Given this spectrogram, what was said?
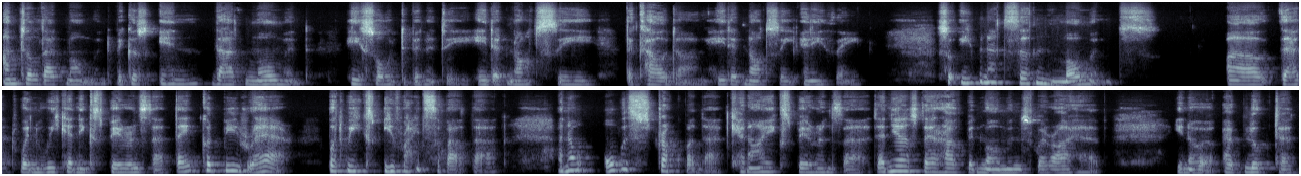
until that moment, because in that moment, he saw divinity. He did not see the cow dung, he did not see anything. So, even at certain moments, uh, that when we can experience that, they could be rare, but we, he writes about that. And I'm always struck by that. Can I experience that? And yes, there have been moments where I have, you know, I've looked at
